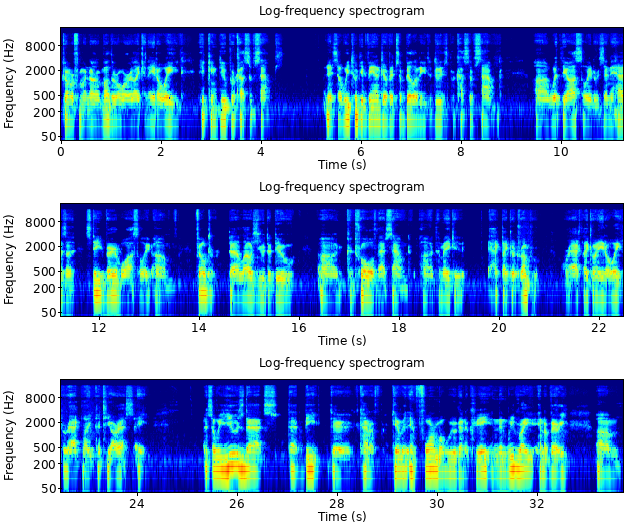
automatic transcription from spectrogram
drummer from another mother or like an 808. It can do percussive sounds. And so we took advantage of its ability to do this percussive sound uh, with the oscillators, and it has a state variable oscillate um, filter that allows you to do uh, control of that sound uh, to make it act like a drum group or act like an 808 or act like a TRS 8. And so we used that that beat to kind of give it inform what we were going to create, and then we write in a very um,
